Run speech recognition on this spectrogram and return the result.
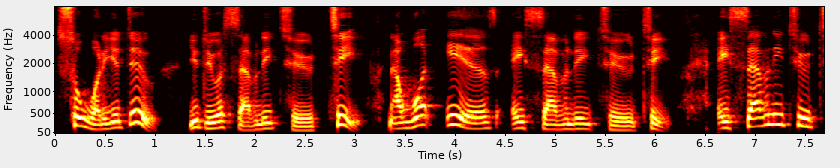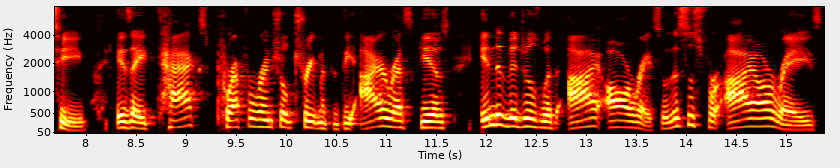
So what do you do? You do a 72T. Now, what is a 72T? A 72T is a tax preferential treatment that the IRS gives individuals with IRA. So, this is for IRAs,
